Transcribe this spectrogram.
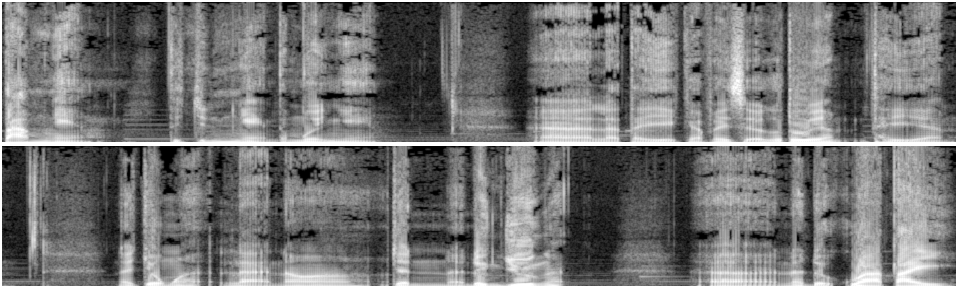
8 ngàn tới 9 ngàn tới 10 ngàn. À, là tại vì cà phê sữa của tôi á thì à, nói chung á là nó trên đơn dương á à, nó được qua tay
